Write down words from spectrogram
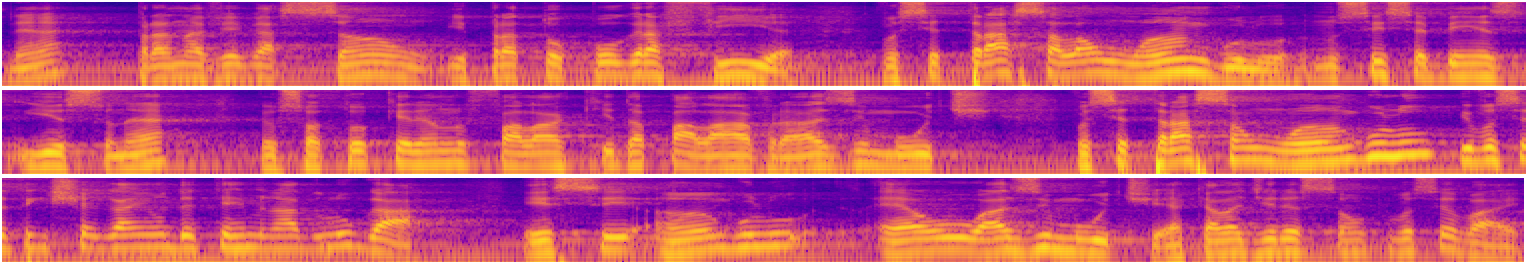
né, para navegação e para topografia. Você traça lá um ângulo, não sei se é bem isso, né? Eu só estou querendo falar aqui da palavra azimuth. Você traça um ângulo e você tem que chegar em um determinado lugar. Esse ângulo é o azimuth, é aquela direção que você vai.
